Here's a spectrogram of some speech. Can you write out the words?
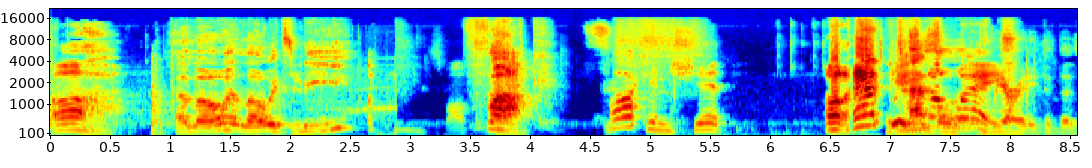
Oh, Hello, hello, it's me. Fuck. fucking shit. Oh, hat It's case, no way. we already did this.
